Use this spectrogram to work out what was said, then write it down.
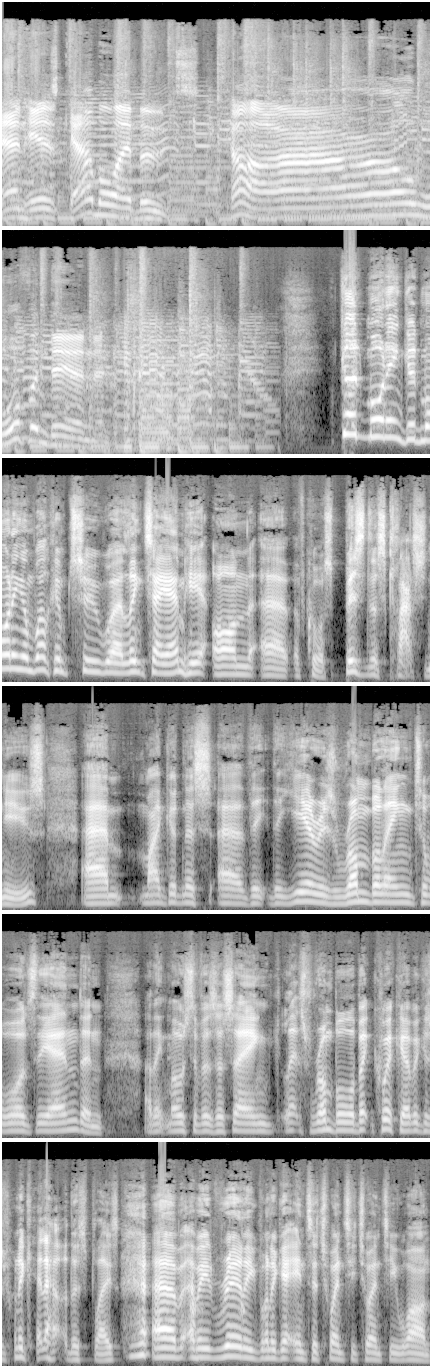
and his cowboy boots. Carl Wolfenden. Good morning, good morning, and welcome to uh, Linked AM here on, uh, of course, Business Class News. Um, my goodness, uh, the the year is rumbling towards the end, and I think most of us are saying, "Let's rumble a bit quicker because we want to get out of this place." Um, I mean, really want to get into 2021,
